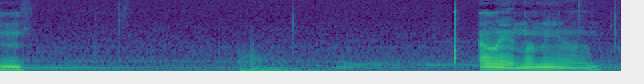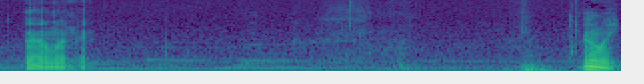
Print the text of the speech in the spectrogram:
Hmm. Oh, wait, let me, um, oh, wait a. Oh, wait,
